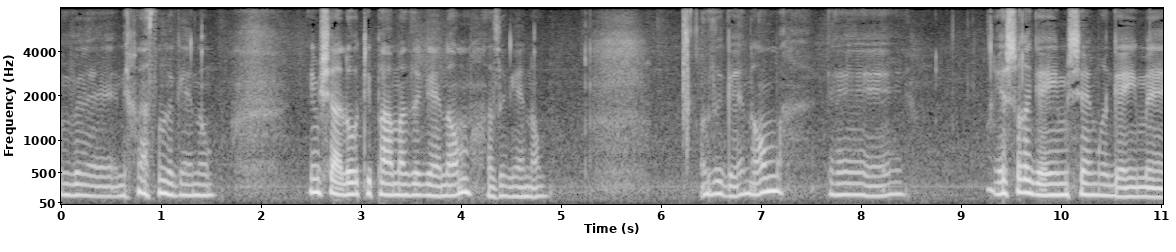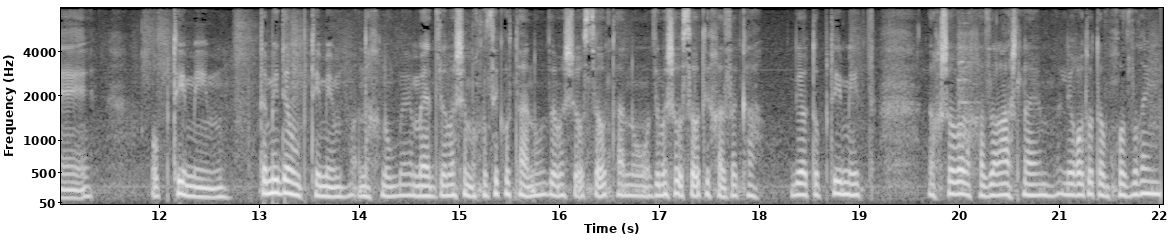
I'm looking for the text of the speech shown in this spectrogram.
ונכנסנו לגיהנום. אם שאלו אותי פעם מה זה גיהנום, אז זה גיהנום. זה גיהנום. אה, יש רגעים שהם רגעים אה, אופטימיים, תמיד הם אופטימיים, אנחנו באמת, זה מה שמחזיק אותנו, זה מה שעושה אותנו, זה מה שעושה אותי חזקה, להיות אופטימית, לחשוב על החזרה שלהם, לראות אותם חוזרים.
